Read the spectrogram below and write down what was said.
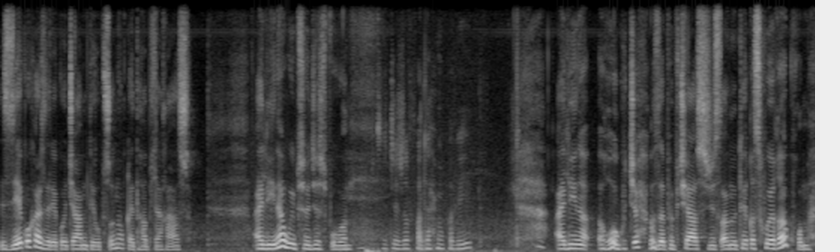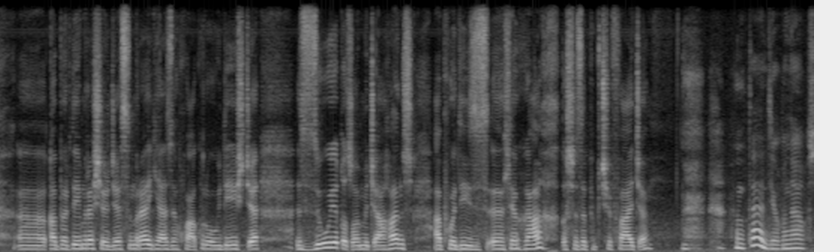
зекӀуэхэр зэрекӀуэкӀам деупщӀыну къедгъэблэгъащ. Алинэ уи пщэдджыжь фӀыуэ. Пщэдджыжьыр фӀэлыхьым къывит. Алинэ гъуэгу кӀыхь къызэпыпчащ жысӀэнути къысхуегъэгукъым. Къэбэрдеймрэ Шэрджэсымрэ я зэхуакур уи дежкӀэ зыуи къыщӀэмыкӀагъэнщ апхуэдиз лъагагъ къыщызэпыпчыфакӀэ. НтӀэ ди гъунэгъущ.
